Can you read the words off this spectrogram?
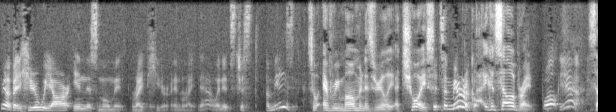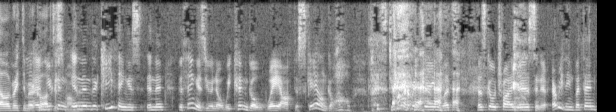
you know, but here we are in this moment right here and right now, and it's just amazing. so every moment is really a choice. It's a miracle. I could celebrate. well, yeah. Celebrate the miracle and you of this can, moment. and then the key thing is, and then the thing is, you know, we couldn't go way off the scale and go, oh, let's do everything, let's let's go try this and everything. But then,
